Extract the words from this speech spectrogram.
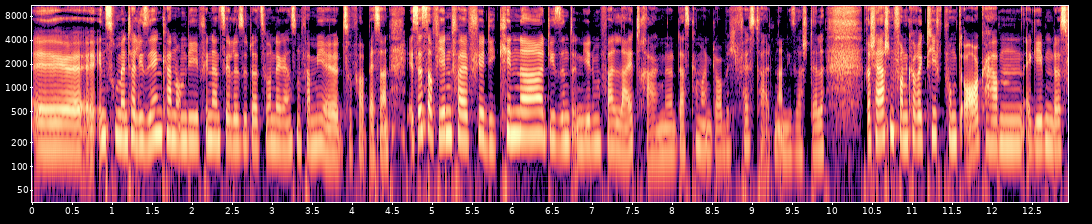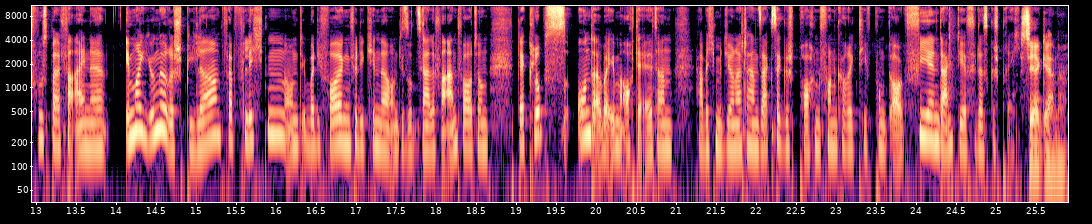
äh, instrumentalisieren kann, um die finanzielle Situation der ganzen Familie zu verbessern. Es ist auf jeden Fall für die Kinder, die sind in jedem Fall Leidtragende. Das kann man, glaube ich, festhalten an dieser Stelle. Recherchen von korrektiv.org haben ergeben, dass Fußballvereine immer jüngere Spieler verpflichten und über die Folgen für die Kinder und die soziale Verantwortung der Clubs und aber eben auch der Eltern habe ich mit Jonathan Sachse gesprochen von korrektiv.org. Vielen Dank dir für das Gespräch. Sehr gerne.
